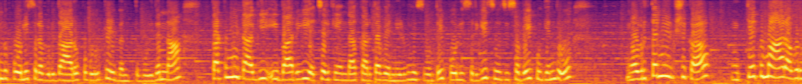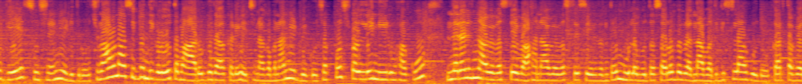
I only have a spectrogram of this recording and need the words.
ಎಂದು ಪೊಲೀಸರ ವಿರುದ್ಧ ಆರೋಪಗಳು ಕೇಳಿಬಂದಿದ್ದವು. ಇದನ್ನ ಕಟ್ಟುನಿಟ್ಟಾಗಿ ಈ ಬಾರಿ ಎಚ್ಚರಿಕೆಯಿಂದ ಕರ್ತವ್ಯ ನಿರ್ವಹಿಸುವಂತೆ ಪೊಲೀಸರಿಗೆ ಸೂಚಿಸಬೇಕು ಎಂದು ವೃತ್ತ ನಿರೀಕ್ಷಕ ಕೆ ಕುಮಾರ್ ಅವರಿಗೆ ಸೂಚನೆ ನೀಡಿದರು. ಚುನಾವಣಾ ಸಿಬ್ಬಂದಿಗಳು ತಮ್ಮ ಆರೋಗ್ಯದ ಕಡೆ ಹೆಚ್ಚಿನ ಗಮನ ನೀಡಬೇಕು. ಚೆಕ್ಪೋಸ್ಟ್ಗಳಲ್ಲಿ ನೀರು ಹಾಗೂ ನೆರಳಿನ ವ್ಯವಸ್ಥೆ, ವಾಹನ ವ್ಯವಸ್ಥೆ ಸೇರಿದಂತೆ ಮೂಲಭೂತ ಸೌಲಭ್ಯಗಳನ್ನು ಒದಗಿಸಲಾಗುವುದು. ಕರ್ತವ್ಯ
